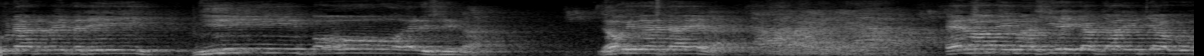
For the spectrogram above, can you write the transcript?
ဥနာတပိတတိညီပေါ်အဲ့ဒီရှင်းတာယောဂီများကြားရဲ့လားကြားပါဗျာအဲ့တော့အိမ်မှာရှိတဲ့ယောက်ျားလေးတယောက်ကို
